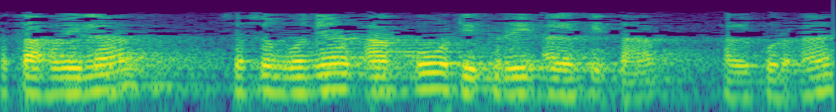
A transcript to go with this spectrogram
Ketahuilah sesungguhnya aku diberi Alkitab, Al-Qur'an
